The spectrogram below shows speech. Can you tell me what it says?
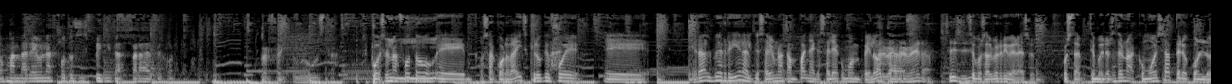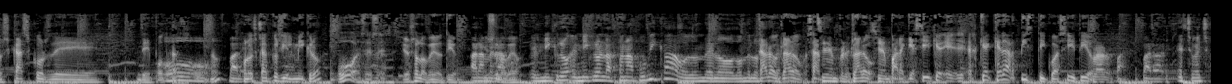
os mandaré unas fotos explícitas para el Perfecto, me gusta. Pues una Y- foto, eh, ¿os acordáis? Creo que fue... eh, ¿Era Albert Riera el que salía en una campaña que salía como en pelotas? Albert Rivera, sí, sí. pues Albert Rivera, eso es. Pues te podrías hacer una como esa, pero con los cascos de, de podcast, Oh, ¿no? vale. Con los cascos y el micro. Oh, ese- ese- yo eso lo veo, tío. Ahora yo me lo veo. ¿El micro, ¿El micro en la zona pública o dónde lo, dónde lo Claro, claro, o sea, Siempre, claro, siempre. para que sí, que, es que queda artístico así, tío. Claro. Vale, vale, vale, hecho, hecho.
